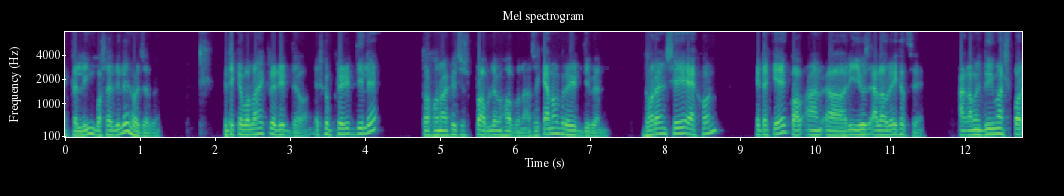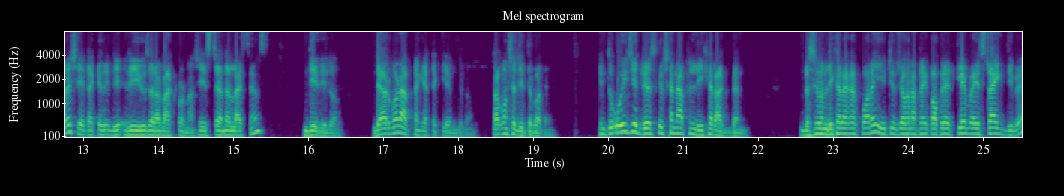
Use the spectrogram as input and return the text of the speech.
একটা লিঙ্ক বসায় দিলেই হয়ে যাবে। এটাকে বলা হয় ক্রেডিট দেওয়া। এরকম ক্রেডিট দিলে তখন আর কিছু প্রবলেম হবে না। আচ্ছা কেন ক্রেডিট দিবেন? ধরেন সে এখন এটাকে রিইউজ অ্যালাউ রেখেছে। আগামী দুই মাস পরে সে এটাকে রিইউজ আর রাখল না। সে স্ট্যান্ডার্ড লাইসেন্স দিয়ে দিল। দেওয়ার পরে আপনাকে একটা ক্লেম দিল। তখন সে দিতে পারে। কিন্তু ওই যে ডেসক্রিপশনে আপনি লিখে রাখবেন ডেসক্রিপশন লিখে রাখার পরে ইউটিউব যখন আপনাকে কপিরাইট ক্লেম বা স্ট্রাইক দিবে,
